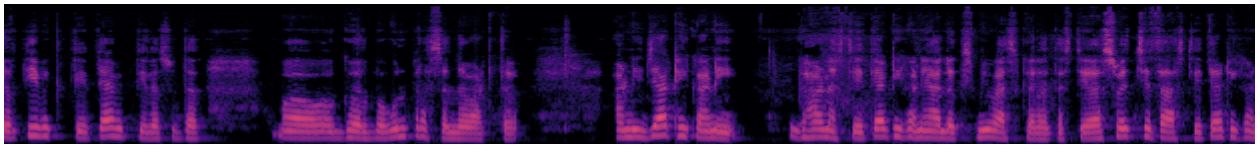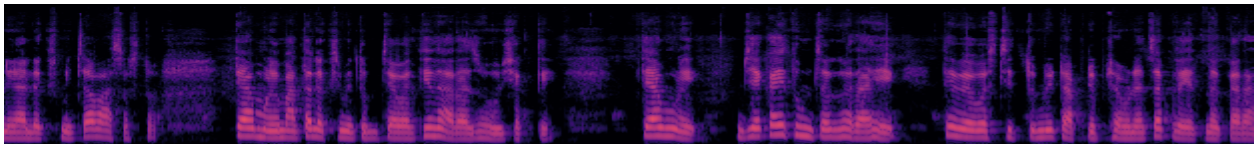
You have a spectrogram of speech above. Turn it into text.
तर ती व्यक्ती त्या व्यक्तीला सुद्धा घर बघून प्रसन्न वाटतं. आणि ज्या ठिकाणी घाण असते त्या ठिकाणी अलक्ष्मी वास करत असते. अस्वच्छता असते त्या ठिकाणी अलक्ष्मीचा वास असतो. त्यामुळे माता लक्ष्मी तुमच्यावरती नाराज होऊ शकते. त्यामुळे जे काही तुमचं घर आहे ते व्यवस्थित तुम्ही टापटीप ठेवण्याचा प्रयत्न करा.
